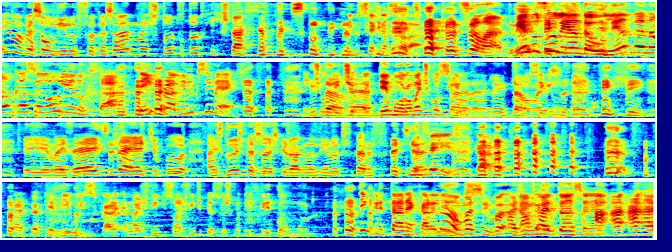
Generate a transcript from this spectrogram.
Tem uma versão Linux que foi cancelada, mas todo, todo Kickstarter tem uma versão Linux Linux quer cancelar. que é cancelada. Menos o Lenda. O Lenda não cancelou o Linux, tá? Tem pra Linux e Mac. A gente, Então, a gente é. demorou, mas a gente conseguiu. Caralho, então, mas, conseguiu, contas. enfim, e- mas é, isso já é, tipo, as duas pessoas que jogam no Linux ficaram chateadas. Muito feliz, cara. Cara, pior que é mil isso, cara. É umas 20, são as 20 pessoas que gritam muito. Tem que gritar, né, cara? Não, Linux. mas assim, a É uma gente. militância, né? A, a,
